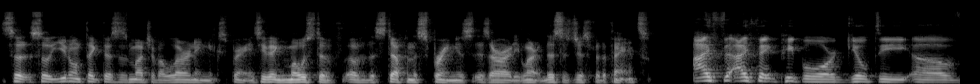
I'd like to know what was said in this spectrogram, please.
so so you don't think this is much of a learning experience? You think most of of the stuff in the spring is is already learned? This is just for the fans. I th- i think people are guilty of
